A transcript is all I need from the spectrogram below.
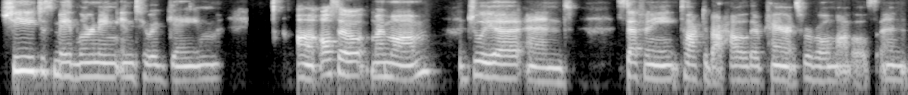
she just made learning into a game. Uh, also, my mom, Julia, and Stephanie talked about how their parents were role models. And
